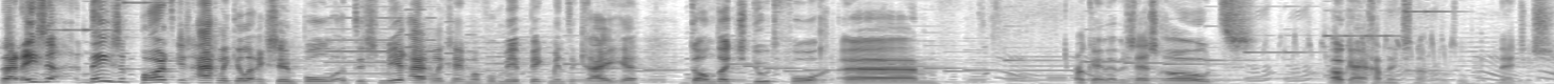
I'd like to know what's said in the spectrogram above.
Nou, deze, deze part is eigenlijk heel erg simpel. Het is meer eigenlijk zeg maar voor meer Pikmin te krijgen dan dat je doet voor... Uh... Oké, we hebben zes rood. Oké, hij gaat netjes naar rood toe. Netjes.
